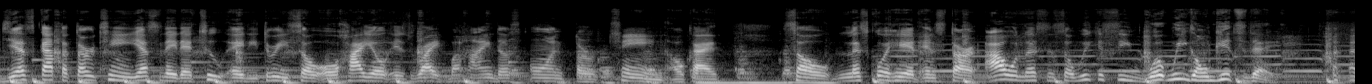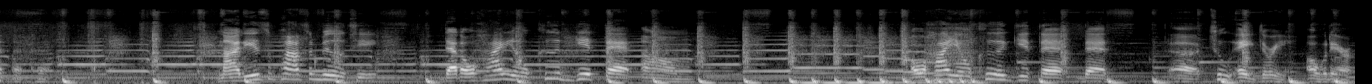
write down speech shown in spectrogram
just got the 13 yesterday at 283. So Ohio is right behind us on 13. Okay, so let's go ahead and start our lesson so we can see what we gonna get today. now it is a possibility that Ohio could get that um Ohio could get that that uh, 283 over there.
